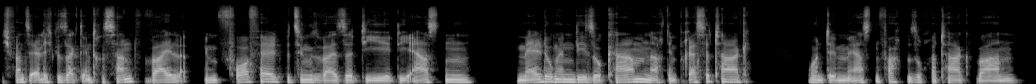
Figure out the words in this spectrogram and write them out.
ich fand es ehrlich gesagt interessant, weil im Vorfeld beziehungsweise die, die ersten Meldungen, die so kamen nach dem Pressetag und dem ersten Fachbesuchertag, waren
